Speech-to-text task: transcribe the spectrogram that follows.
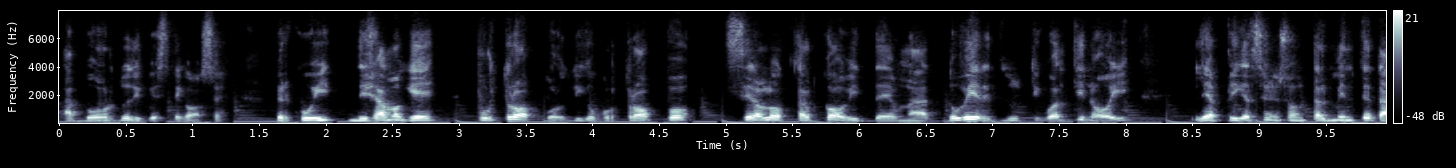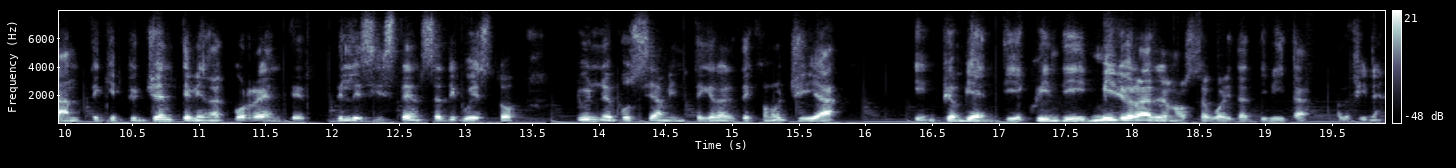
a bordo di queste cose. Per cui diciamo che purtroppo, lo dico purtroppo, se la lotta al Covid è un dovere di tutti quanti noi, le applicazioni sono talmente tante che più gente viene al corrente dell'esistenza di questo, più noi possiamo integrare tecnologia in più ambienti e quindi migliorare la nostra qualità di vita alla fine.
